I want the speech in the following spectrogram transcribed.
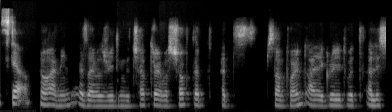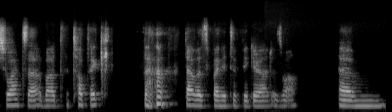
still. Oh, I mean, as I was reading the chapter, I was shocked that at some point I agreed with Alice Schwarzer about the topic. that was funny to figure out as well. Um,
